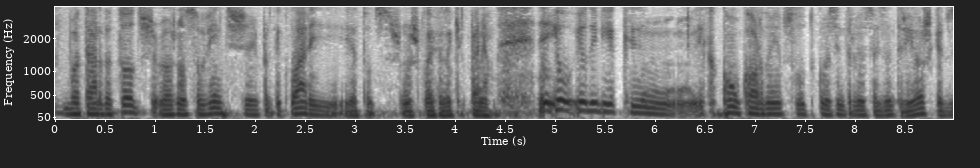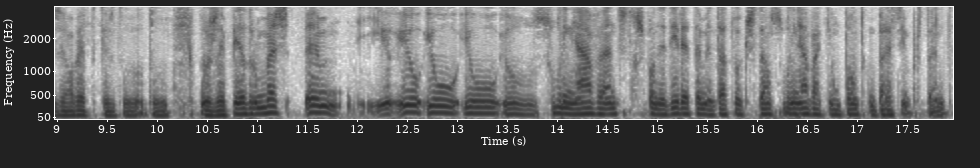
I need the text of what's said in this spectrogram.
Boa tarde a todos, aos nossos ouvintes em particular e a todos os meus colegas aqui do painel. Eu, eu diria que, que concordo em absoluto com as intervenções anteriores, quer do José Alberto, quer do, do, do José Pedro, mas hum, eu, eu, eu, eu, sublinhava, antes de responder diretamente à tua questão, sublinhava aqui um ponto que me parece importante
